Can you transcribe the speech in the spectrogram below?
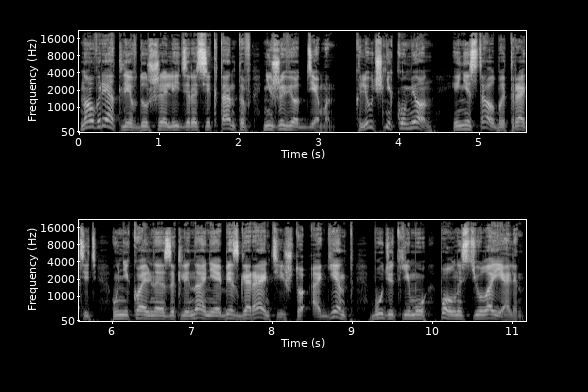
«Но вряд ли в душе лидера сектантов не живет демон. Ключник умен и не стал бы тратить уникальное заклинание без гарантии, что агент будет ему полностью лоялен.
